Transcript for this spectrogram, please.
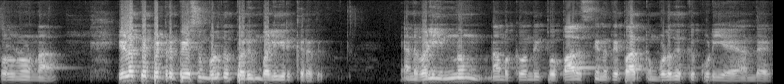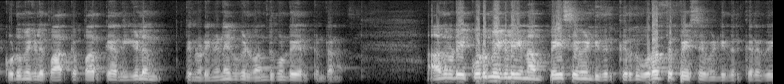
சொல்லணும்னா இளத்தை பற்றி பேசும் பொழுது பெரும் வழி இருக்கிறது. அந்த வழி இன்னும் நமக்கு வந்து இப்போ பாலஸ்தீனத்தை பார்க்கும் பொழுது இருக்கக்கூடிய அந்த கொடுமைகளை பார்க்க பார்க்க அந்த ஈழத்தினுடைய நினைவுகள் வந்து கொண்டே இருக்கின்றன. அதனுடைய கொடுமைகளை நாம் பேச வேண்டியது இருக்கிறது உரத்து பேச வேண்டியது இருக்கிறது.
